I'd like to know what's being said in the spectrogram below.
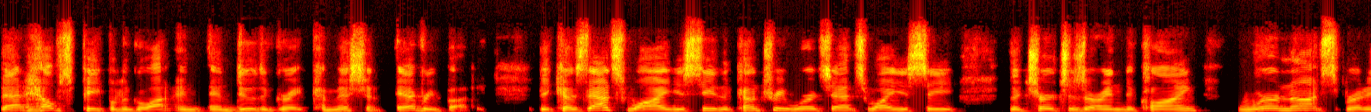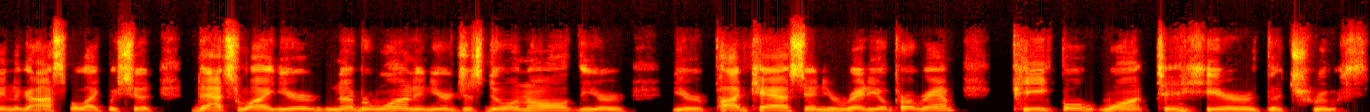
that helps people to go out and, and do the great commission everybody because that's why you see the country where it's at that's why you see the churches are in decline we're not spreading the gospel like we should. That's why you're number one and you're just doing all your your podcasts and your radio program. People want to hear the truth.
